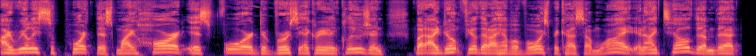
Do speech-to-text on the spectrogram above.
I really support this. My heart is for diversity, equity, and inclusion, but I don't feel that I have a voice because I'm white." And I tell them that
